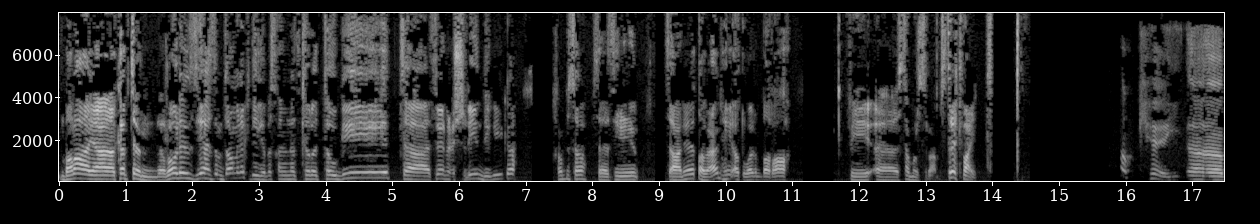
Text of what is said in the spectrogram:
مباراة يا كابتن رولينز يهزم دومينيك دقيقة بس خلينا نذكر التوقيت آه 22 دقيقة 35 ثانية. طبعا هي أطول مباراة في آه SummerSlam street fight okay آه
